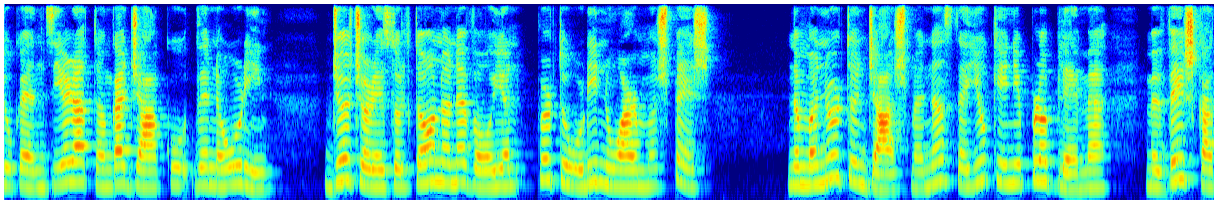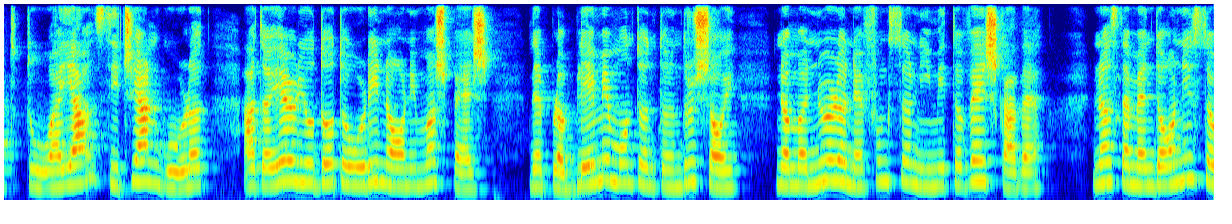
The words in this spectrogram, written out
duke e nxjerrë atë nga gjaku dhe në urinë, gjë që rezulton në nevojën për të urinuar më shpesh. Në mënyrë të ngjashme, nëse ju keni probleme me veshkat tuaja, siç janë gurët, atëherë ju do të urinoni më shpesh dhe problemi mundet të ndryshojë në mënyrën e funksionimit të veshkave. Nëse mendoni se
